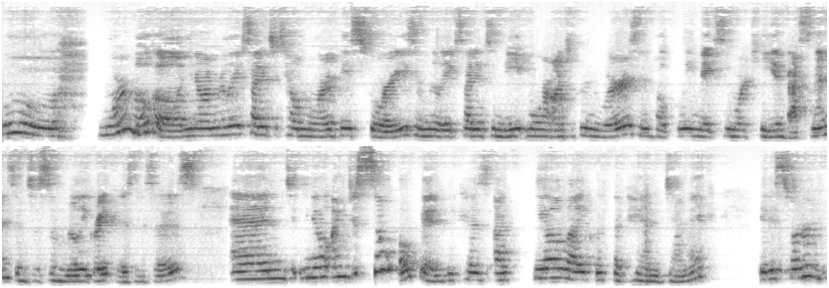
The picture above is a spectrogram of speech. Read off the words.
Ooh, more mogul. You know, I'm really excited to tell more of these stories. I'm really excited to meet more entrepreneurs and hopefully make some more key investments into some really great businesses. And, you know, I'm just so open because I feel like with the pandemic, it has sort of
